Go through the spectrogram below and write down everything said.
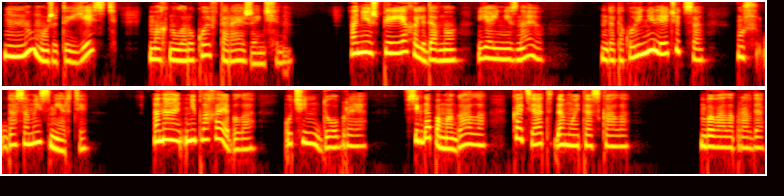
«Ну, может, и есть», — махнула рукой вторая женщина. Они ж переехали давно, я и не знаю. Да такое не лечится, уж до самой смерти. Она неплохая была, очень добрая, всегда помогала, котят домой таскала. Бывало, правда,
